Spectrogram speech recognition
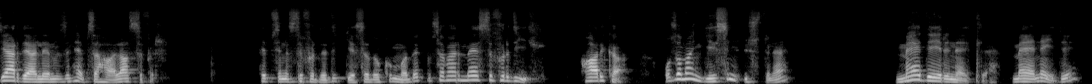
Diğer değerlerimizin hepsi hala sıfır. Hepsini sıfır dedik, Guess'e dokunmadık. Bu sefer M sıfır değil. Harika. O zaman Guess'in üstüne M değerini ekle. M neydi?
